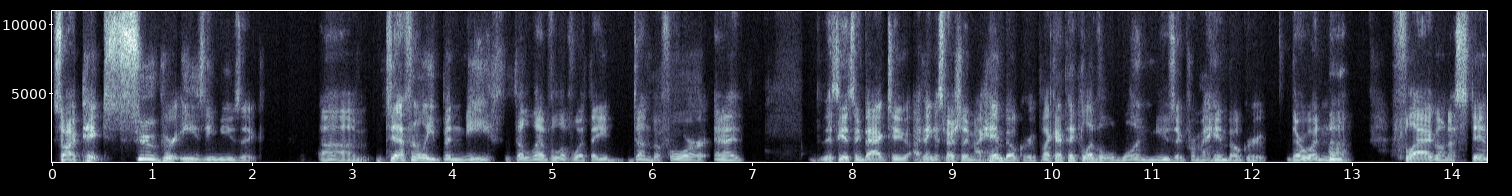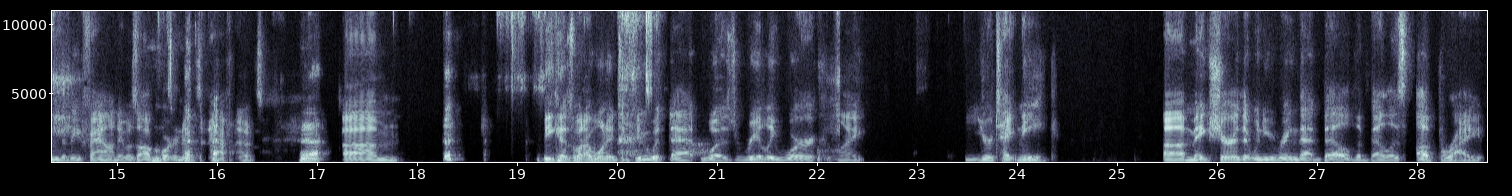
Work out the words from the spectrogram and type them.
So I picked super easy music, um, definitely beneath the level of what they'd done before. And I, this gets me back to, I think, especially my handbell group. Like I picked level one music from my handbell group. There wasn't a hmm. flag on a stem to be found. It was all quarter notes and half notes. Yeah. Um, because what I wanted to do with that was really work like your technique uh, make sure that when you ring that bell, the bell is upright,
